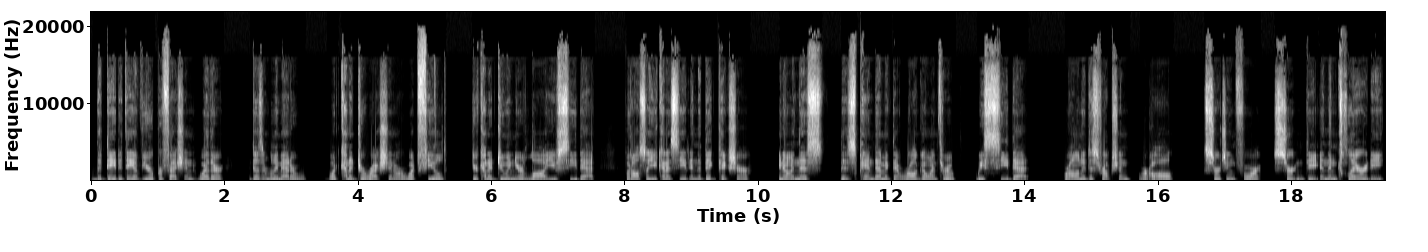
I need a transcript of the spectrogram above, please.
the day to day of your profession, whether it doesn't really matter what kind of direction or what field you're kind of doing your law, you see that. But also you kind of see it in the big picture, you know, in this this pandemic that we're all going through, we see that we're all in a disruption. We're all searching for certainty. And then clarity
